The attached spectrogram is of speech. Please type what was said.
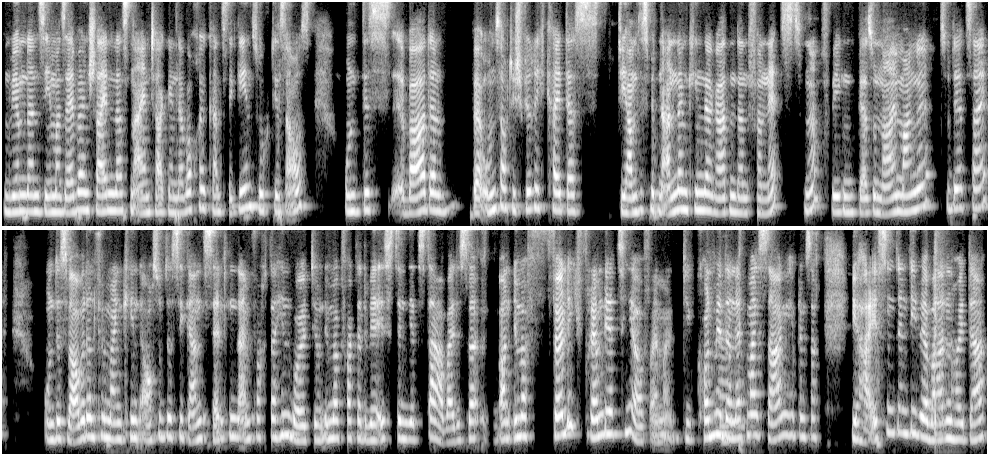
Und wir haben dann sie immer selber entscheiden lassen, einen Tag in der Woche kannst du gehen, such dir es aus. Und das war dann bei uns auch die Schwierigkeit, dass die haben das mit einem anderen Kindergarten dann vernetzt, ne, wegen Personalmangel zu der Zeit. Und das war aber dann für mein Kind auch so, dass sie ganz selten einfach dahin wollte und immer gefragt hat, wer ist denn jetzt da? Weil das war, waren immer völlig fremde Erzieher auf einmal. Die konnten mir dann nicht mal sagen. Ich habe dann gesagt, wie heißen denn die? Wer war denn heute da?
